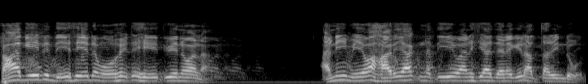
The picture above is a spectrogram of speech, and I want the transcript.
රාගයට, දේශයට, මෝහයට හේතු වෙනවා නම් අනේ මේවා හරයක් නැති ඒවා කියලා දැනගෙන අත්හරින්න ඕන.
